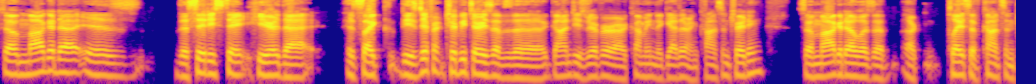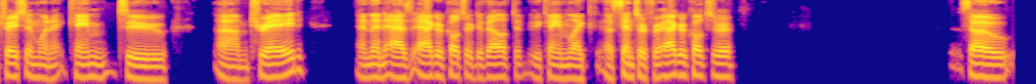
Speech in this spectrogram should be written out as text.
So Magadha is the city state here that it's like these different tributaries of the Ganges River are coming together and concentrating. So Magadha was a, a place of concentration when it came to um, trade. And then as agriculture developed, it became like a center for agriculture. So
